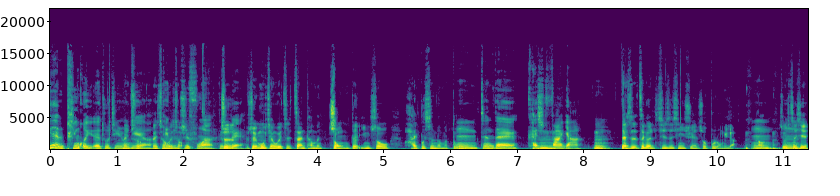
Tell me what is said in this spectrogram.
现在苹果也在做金融业啊，没错没错，支付啊，对不对？所以目前为止占他们总的营收还不是那么多，嗯，正在开始发芽，嗯，但是这个其实新选说不容易啊，嗯，就这些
